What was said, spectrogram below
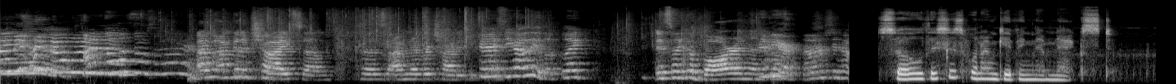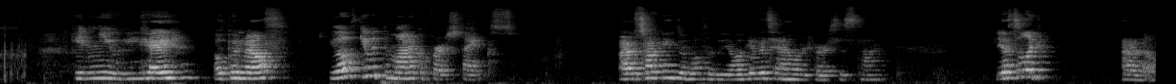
don't even know what it is. I'm, I'm gonna try some because I've never tried it before. Can I see how they look like? It's like a bar and then Come here. I want to see how. So, this is what I'm giving them next. Getting you. Okay, open mouth. You let's give it to Monica first. Thanks. I was talking to both of you. I'll give it to Emily first this time. You have to like, I don't know,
